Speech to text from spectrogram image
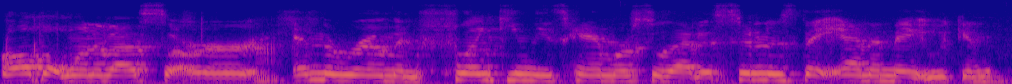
all but one of us are in the room and flanking these hammers so that as soon as they animate we can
